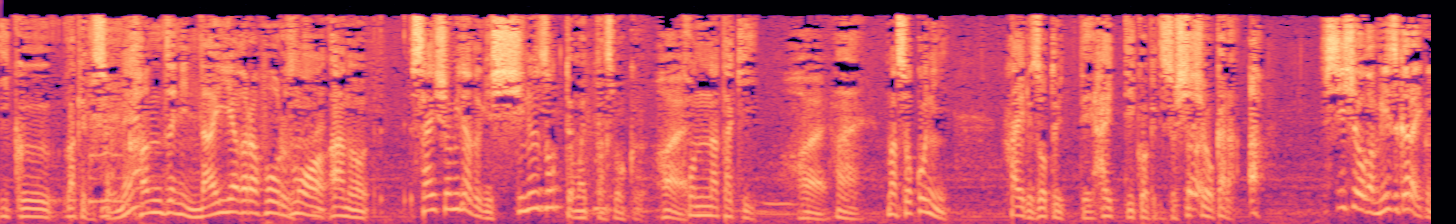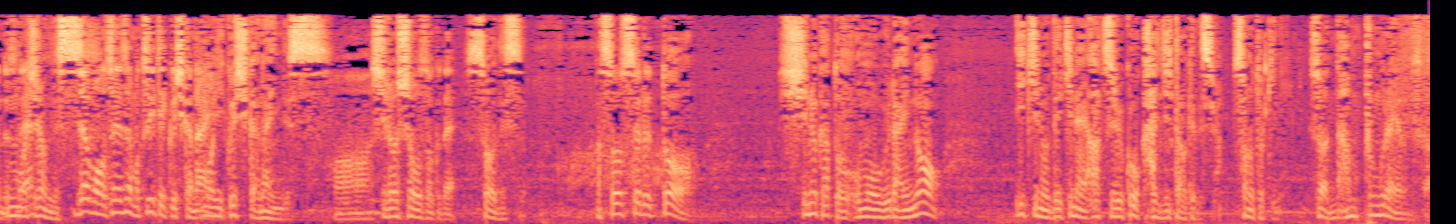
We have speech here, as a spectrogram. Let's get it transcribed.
行くわけですよね。完全にナイアガラフォールズね。もうあの最初見た時死ぬぞって思ってたんです僕、はい。こんな滝。はい。はい。まあそこに入るぞと言って入っていくわけですよ師匠から。あ師匠が自ら行くんですね。もちろんです。じゃあもう先生もついていくしかない。もう行くしかないんです。ああ白装束で。そうです。まあそうすると死ぬかと思うぐらいの息のできない圧力を感じたわけですよ。その時に。それは何分ぐらいやるんですか？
